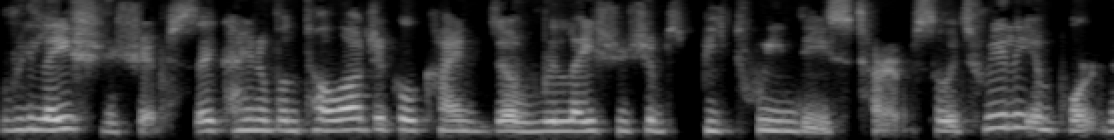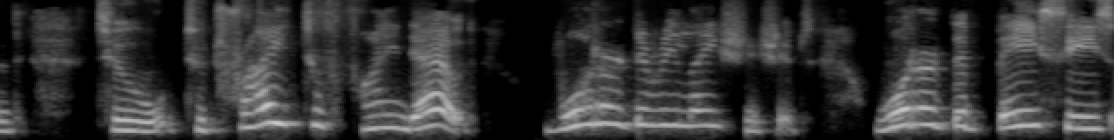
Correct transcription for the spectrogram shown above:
relationships, the kind of ontological kinds of relationships between these terms. So it's really important to, to try to find out what are the relationships? What are the bases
